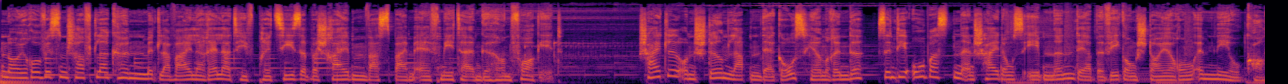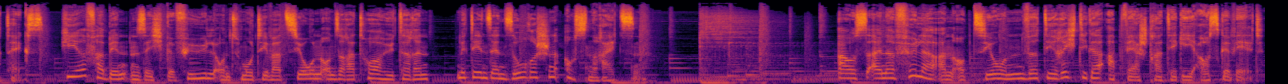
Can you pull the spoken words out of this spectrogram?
Neurowissenschaftler können mittlerweile relativ präzise beschreiben, was beim Elfmeter im Gehirn vorgeht. Scheitel und Stirnlappen der Großhirnrinde sind die obersten Entscheidungsebenen der Bewegungssteuerung im Neokortex. Hier verbinden sich Gefühl und Motivation unserer Torhüterin mit den sensorischen Außenreizen. Aus einer Fülle an Optionen wird die richtige Abwehrstrategie ausgewählt.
